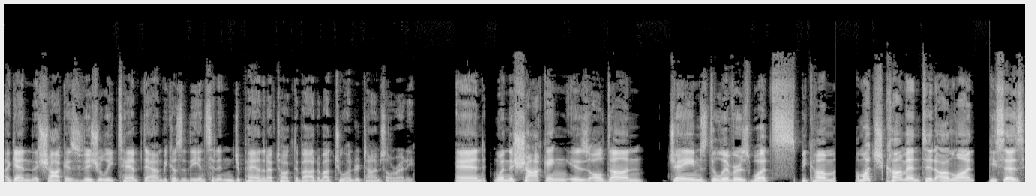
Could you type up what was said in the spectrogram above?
Again, the shock is visually tamped down because of the incident in Japan that I've talked about about 200 times already. And when the shocking is all done, James delivers what's become a much commented online. He says,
